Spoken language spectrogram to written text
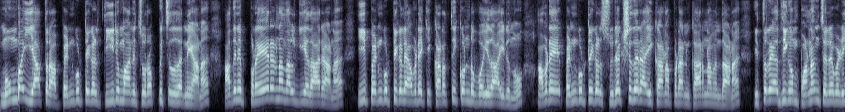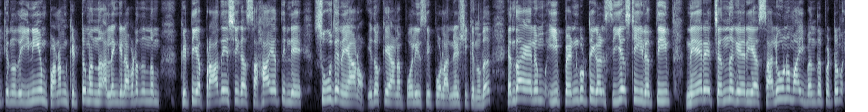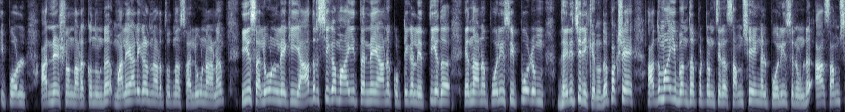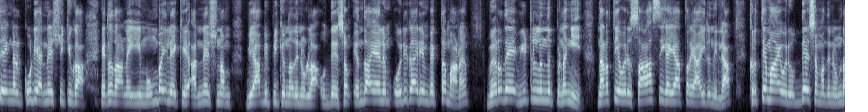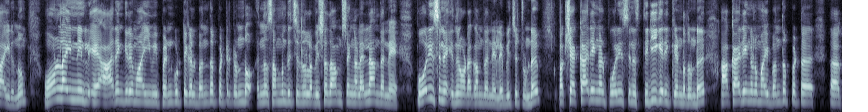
മുംബൈ യാത്ര പെൺകുട്ടികൾ തീരുമാനിച്ചുറപ്പിച്ചത് തന്നെയാണ്. അതിന് പ്രേരണ നൽകിയതാരാണ് ഈ പെൺകുട്ടികളെ അവിടേക്ക് കടത്തിക്കൊണ്ടുപോയതായിരുന്നു. അവിടെ പെൺകുട്ടികൾ സുരക്ഷിതരായി കാണപ്പെടാൻ കാരണം എന്താണ്? ഇത്രയധികം പണം ചെലവഴിക്കുന്നത് ഇനിയും പണം കിട്ടുമെന്ന് അല്ലെങ്കിൽ അവിടെ നിന്നും കിട്ടിയ പ്രാദേശിക സഹായത്തിന്റെ സൂചനയാണോ? ഇതൊക്കെയാണ് പോലീസ് ഇപ്പോൾ അന്വേഷിക്കുന്നത്. എന്തായാലും ഈ പെൺകുട്ടികൾ സി എസ് ടിയിലെത്തി നേരെ ചെന്ന് കയറിയ സലൂണുമായി ബന്ധപ്പെട്ടും ഇപ്പോൾ അന്വേഷണം നടക്കുന്നുണ്ട്. മലയാളികൾ നടത്തുന്ന സലൂണാണ്. ഈ സലൂണിലേക്ക് യാദൃശികമായി തന്നെയാണ് കുട്ടികൾ എത്തിയത് എന്നാണ് പോലീസ് ഇപ്പോഴും ധരിച്ചിരിക്കുന്നത്. പക്ഷേ അതുമായി ബന്ധപ്പെട്ടും ചില സംശയങ്ങൾ പോലീസിനുണ്ട്. ആ സംശയങ്ങൾ കൂടി അന്വേഷിക്കുക എന്നതാണ് ഈ മുംബൈയിലേക്ക് അന്വേഷണം വ്യാപിപ്പിക്കുന്നതിനുള്ള ഉദ്ദേശം. എന്തായാലും ഒരു കാര്യം വ്യക്തമാണ്. വെറുതെ വീട്ടിൽ നിന്ന് പിണങ്ങി നടത്തിയ ഒരു സാഹസിക യാത്രയായിരുന്നില്ല. കൃത്യമായ ഒരു ഉദ്ദേശം അതിനുണ്ടായിരുന്നു. ഓൺലൈനിൽ ആരെങ്കിലുമായും ഈ പെൺകുട്ടികൾ ബന്ധപ്പെട്ടിട്ടുണ്ടോ എന്ന് സംബന്ധിച്ചിട്ടുള്ള വിശദാംശങ്ങളെല്ലാം തന്നെ പോലീസിന് ഇതിനോടകം തന്നെ ലഭിച്ചിട്ടുണ്ട്. പക്ഷേ അക്കാര്യങ്ങൾ പോലീസിന് സ്ഥിരീകരിക്കേണ്ടതുണ്ട്. ആ കാര്യങ്ങളുമായി ബന്ധപ്പെട്ട്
